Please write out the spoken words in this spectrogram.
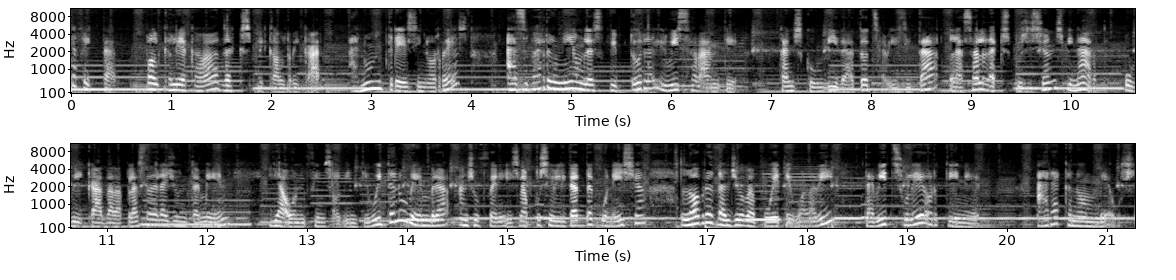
I afectat pel que li acabava d'explicar el Ricard, en un tres i no res, es va reunir amb l'escriptora Lluís Sabante, que ens convida a tots a visitar la sala d'exposicions Binart, ubicada a la plaça de l'Ajuntament i on fins al 28 de novembre ens ofereix la possibilitat de conèixer l'obra del jove poeta igualadí David Soler Ortínez, Ara que no em veus,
